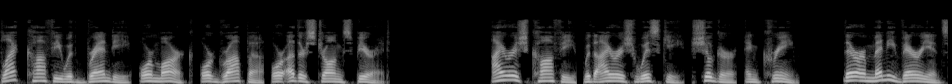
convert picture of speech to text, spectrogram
Black coffee with brandy, or marc, or grappa, or other strong spirit. Irish coffee, with Irish whiskey, sugar, and cream. There are many variants,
